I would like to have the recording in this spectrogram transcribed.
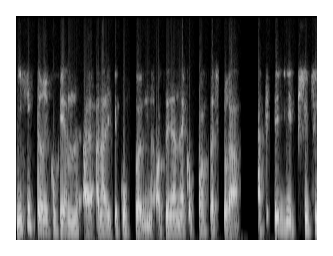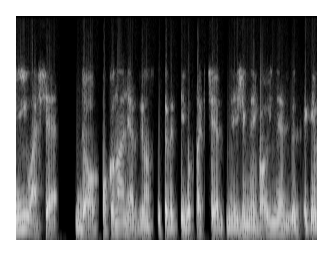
i historyków, i analityków oceniany jako postać, która aktywnie przyczyniła się do pokonania Związku Sowieckiego w trakcie zimnej wojny. Zbigniew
